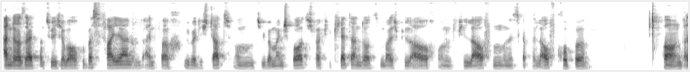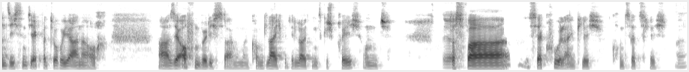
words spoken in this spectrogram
Andererseits natürlich aber auch übers Feiern und einfach über die Stadt und über meinen Sport. Ich war viel klettern dort zum Beispiel auch und viel laufen und es gab eine Laufgruppe. Und an sich sind die Äquatorianer auch äh, sehr offen, würde ich sagen. Man kommt leicht mit den Leuten ins Gespräch und ja. das war sehr cool eigentlich, grundsätzlich. Ja.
